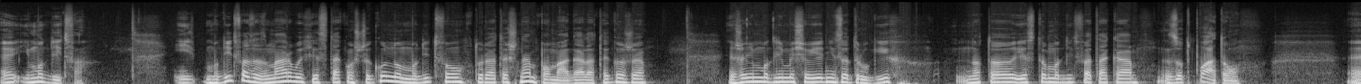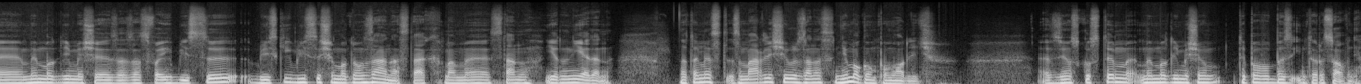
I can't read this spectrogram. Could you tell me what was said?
e, i modlitwa. I modlitwa za zmarłych jest taką szczególną modlitwą, która też nam pomaga, dlatego że jeżeli modlimy się jedni za drugich, no to jest to modlitwa taka z odpłatą my modlimy się za, za swoich bliscy, bliskich, bliscy się modlą za nas, tak? Mamy stan 1-1. Natomiast zmarli się już za nas nie mogą pomodlić. W związku z tym my modlimy się typowo bezinteresownie.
